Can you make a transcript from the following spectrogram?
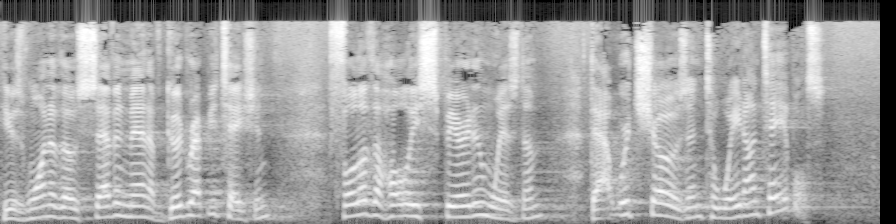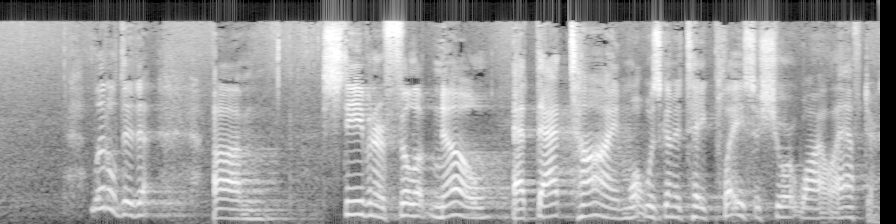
He was one of those seven men of good reputation, full of the Holy Spirit and wisdom, that were chosen to wait on tables. Little did um, Stephen or Philip know at that time what was going to take place a short while after.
